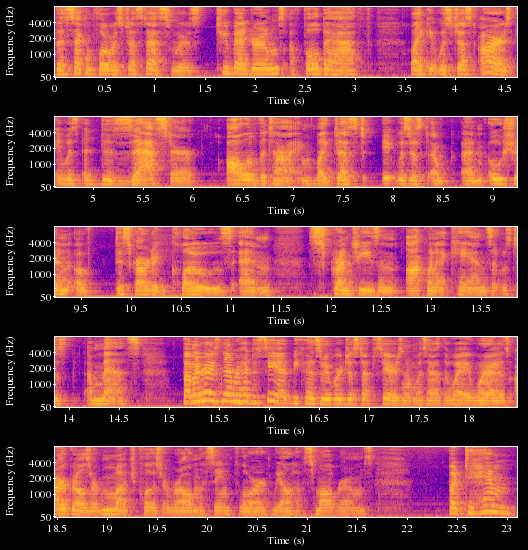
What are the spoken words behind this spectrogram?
the second floor was just us. There was two bedrooms, a full bath. Like it was just ours. It was a disaster all of the time. Like just it was just a, an ocean of discarded clothes and scrunchies and Aqua Net cans. It was just a mess. But my parents never had to see it because we were just upstairs and it was out of the way. Whereas our girls are much closer. We're all on the same floor. We all have small rooms. But to him,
